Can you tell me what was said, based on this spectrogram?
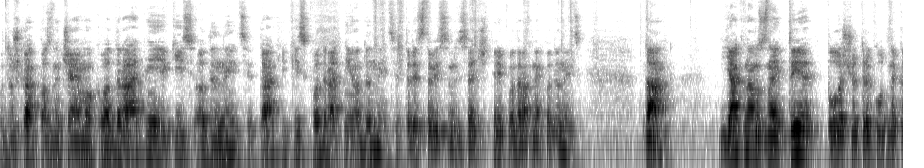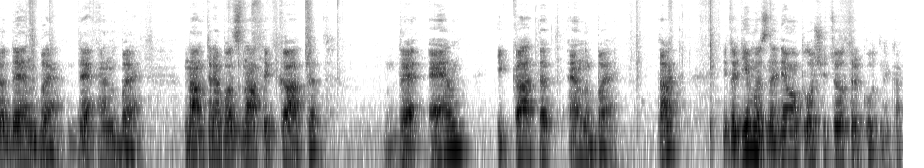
В дужках позначаємо квадратні якісь одиниці. Так, якісь квадратні одиниці. 384 квадратних одиниць. Так. Як нам знайти площу трикутника ДНБ? ДНБ. Нам треба знати катет ДН і катет НБ. Так? І тоді ми знайдемо площу цього трикутника.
